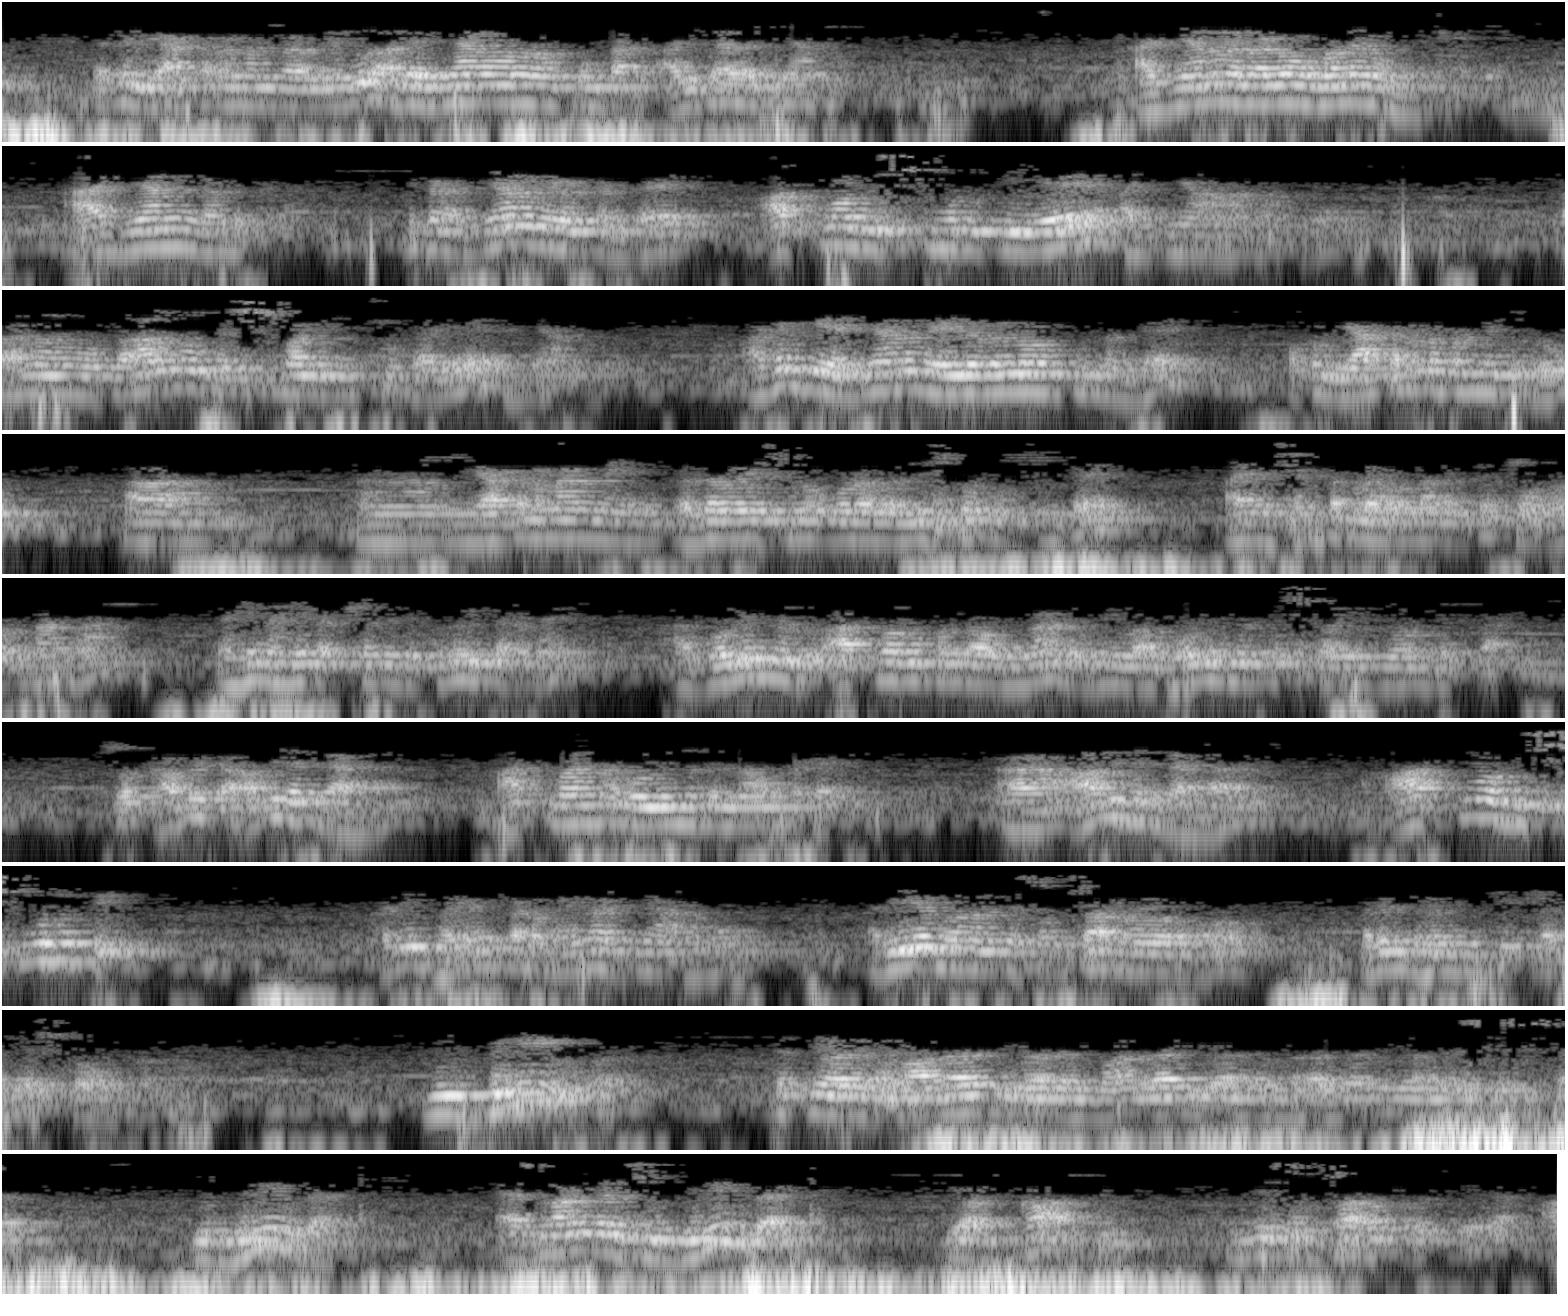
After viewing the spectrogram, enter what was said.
అయితే వ్యాకరణం రాలేదు అది అజ్ఞానం అనుకుంటారు. అది కాదు అజ్ఞానం. అజ్ఞానం ఎలాగో ఉండనే ఉంది. ఆ అజ్ఞానం కాదు. ఇక్కడ అజ్ఞానం ఏమిటంటే ఆత్మవిస్మృతియే అజ్ఞానం. తనను తాను విస్మరించుటయే జ్ఞానం అక్కడికి అజ్ఞానం ఏ లెవెల్లో ఉంటుందంటే ఒక వ్యాకరణ పండితుడు వ్యాకరణాన్ని పెద్ద వయసులో కూడా వదిలిస్తూ కూర్చుంటే ఆయన సెంటర్లో ఎవరంటే చూడన్నా నహి నహి రక్షణ దిక్కులు ఆ గోవిందుడు ఆత్మరూపంగా ఉన్నాడు నీవు ఆ గోవిందుడు స్వయంలో అని చెప్తారు సో కాబట్టి ఆ విధంగా ఆత్మాన గోవిందుడన్నా ఒకటే ఆ విధంగా ఆత్మ విస్మృతి అది భయంకరమైన జ్ఞానము అదే మనల్ని సంసారంలో పరిభ్రమించి ఇట్లా చేస్తూ ఉంటాం you believe that you are a father, you are a mother, you are a brother, you are a sister. You believe that.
